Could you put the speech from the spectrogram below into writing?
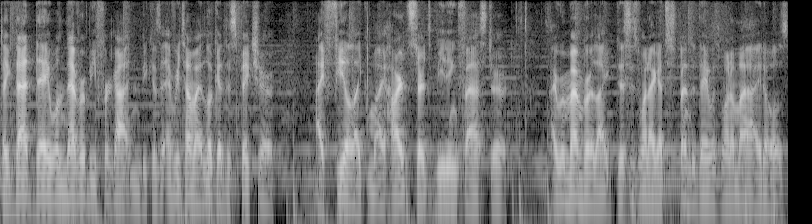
Like that day will never be forgotten because every time I look at this picture, I feel like my heart starts beating faster. I remember like this is when I got to spend the day with one of my idols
